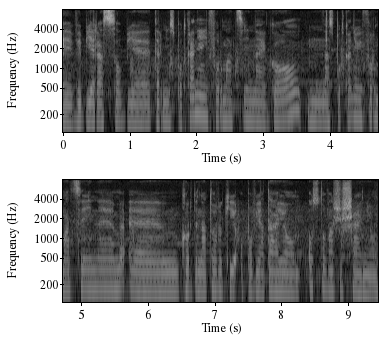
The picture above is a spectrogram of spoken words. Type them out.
Y, Wybiera sobie termin spotkania informacyjnego. Mm, Na spotkaniu informacyjnym koordynatorki opowiadają o stowarzyszeniu,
